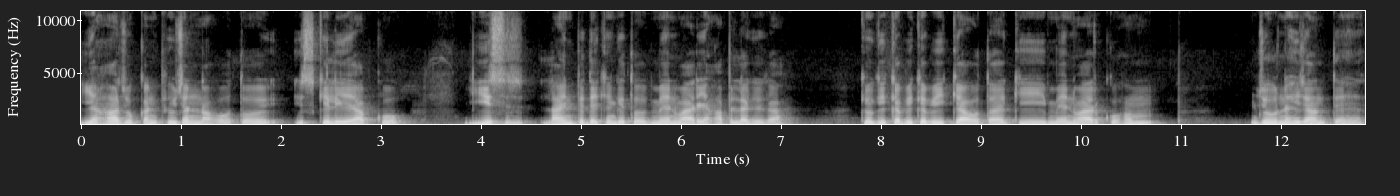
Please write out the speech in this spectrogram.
यहाँ जो कन्फ्यूज़न ना हो तो इसके लिए आपको इस लाइन पे देखेंगे तो मेन वायर यहाँ पे लगेगा। क्योंकि कभी कभी क्या होता है कि मेन वायर को हम जो नहीं जानते हैं,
